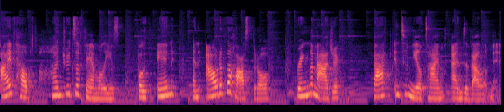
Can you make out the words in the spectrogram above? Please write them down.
I've helped hundreds of families, both in and out of the hospital, bring the magic back into mealtime and development.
